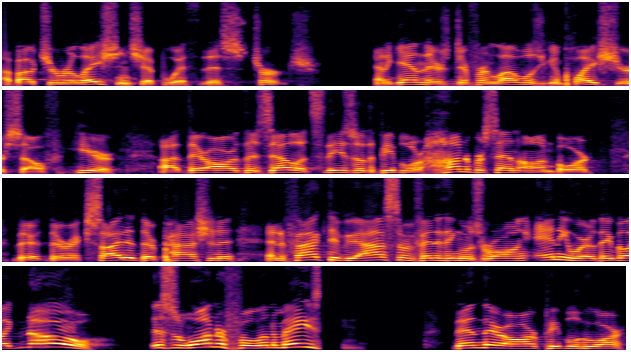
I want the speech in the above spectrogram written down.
about your relationship with this church? And again, there's different levels you can place yourself here. Uh, there are the zealots. These are the people who are 100% on board. They're, they're excited, they're passionate. And in fact, if you ask them if anything was wrong anywhere, they'd be like, no, this is wonderful and amazing. Then there are people who are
